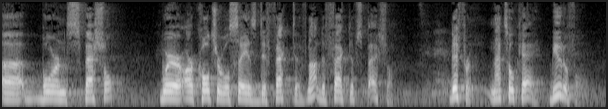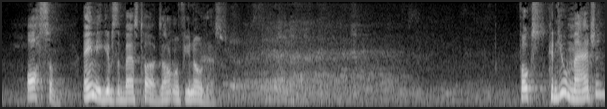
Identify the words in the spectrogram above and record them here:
uh, born special, where our culture will say is defective? Not defective, special. Different. And that's okay. Beautiful. Awesome. Amy gives the best hugs. I don't know if you know this. Folks, can you imagine?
